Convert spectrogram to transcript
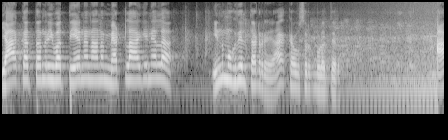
ಯಾಕತ್ತಂದ್ರೆ, ಇವತ್ತೇನು ನಾನು ಮೆಟ್ಲ ಆಗಿನಲ್ಲ ಇನ್ನು ಮುಗ್ದಿಲ್ಲ ತಡ್ರಿ ಯಾಕೆ ಅವಸರಕ್ಕೆ ಬೀಳತ್ತೀರಿ? ಆ,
